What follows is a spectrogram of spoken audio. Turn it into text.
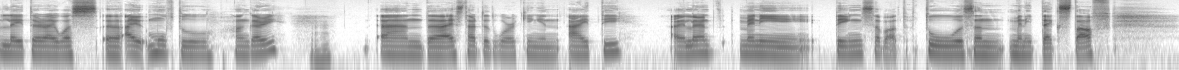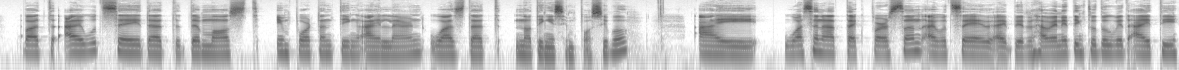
Later i was uh, i moved to hungary mm-hmm. and uh, i started working in it i learned many things about tools and many tech stuff. But i would say that the most important thing i learned was that nothing is impossible. I wasn't a tech person. I would say I didn't have anything to do with IT,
